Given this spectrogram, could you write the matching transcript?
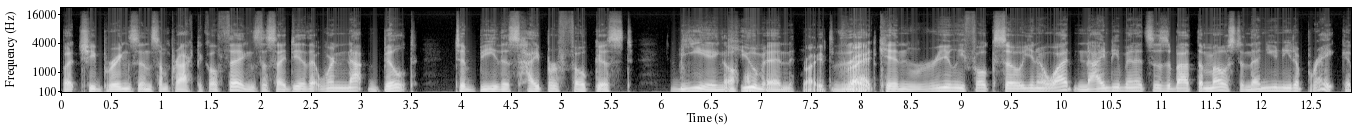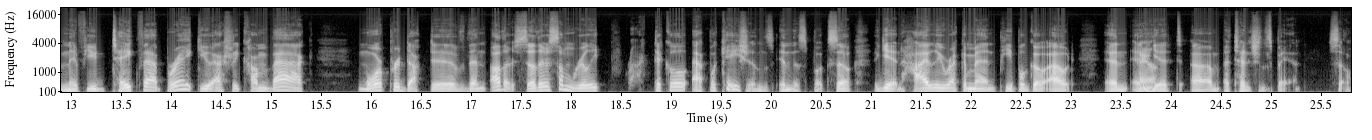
but she brings in some practical things. This idea that we're not built to be this hyper focused being oh, human right that right. can really focus so you know what? 90 minutes is about the most and then you need a break and if you take that break you actually come back more productive than others. So there's some really practical applications in this book. So again highly recommend people go out and and get um, attention span so.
